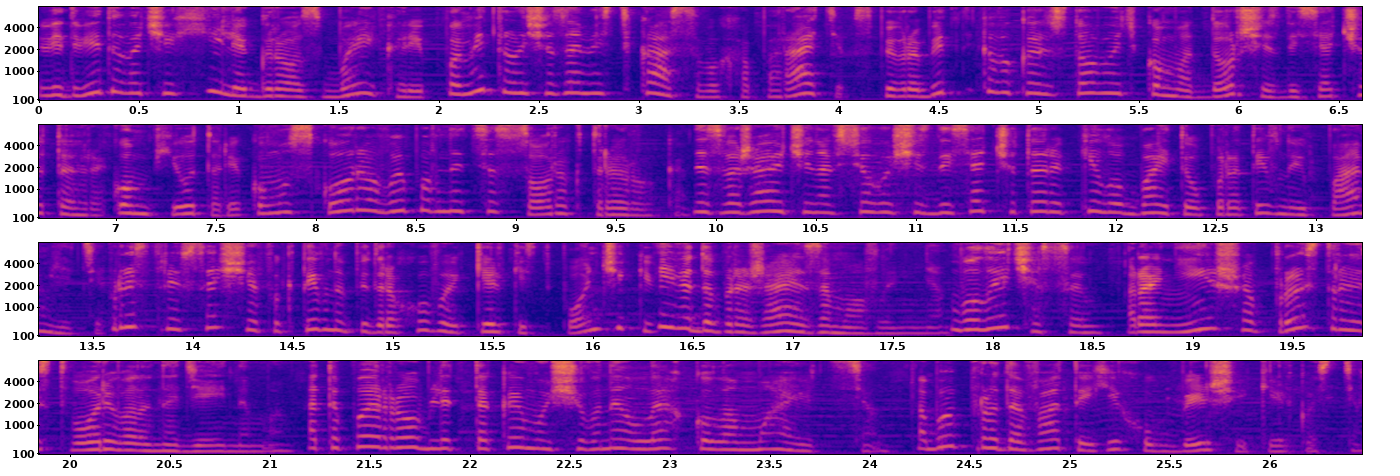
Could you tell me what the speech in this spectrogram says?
Відвідувачі Хілі Грос Бейкері помітили, що замість касових апаратів співробітники використовують Commodore 64 – комп'ютер, якому скоро виповниться 43 роки. Незважаючи на всього 64 кілобайти оперативної пам'яті, пристрій все ще ефективно підраховує кількість пончиків і відображає замовлення. Були часи раніше пристрої створювали надійними, а тепер роблять такими, що вони легко ламаються, аби продавати їх у більшій кількості.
